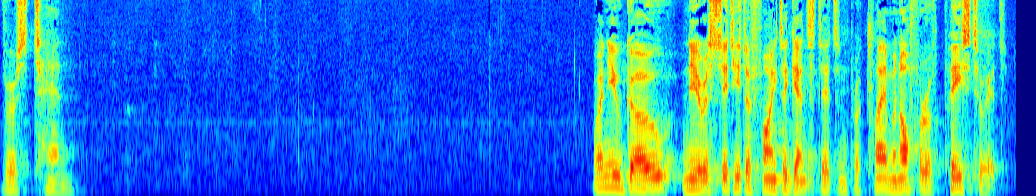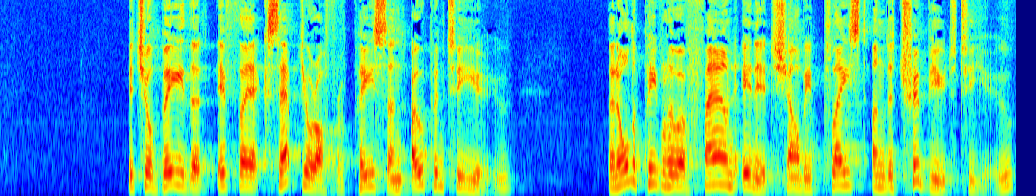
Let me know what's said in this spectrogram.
verse 10. When you go near a city to fight against it and proclaim an offer of peace to it, it shall be that if they accept your offer of peace and open to you, then all the people who are found in it shall be placed under tribute to you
